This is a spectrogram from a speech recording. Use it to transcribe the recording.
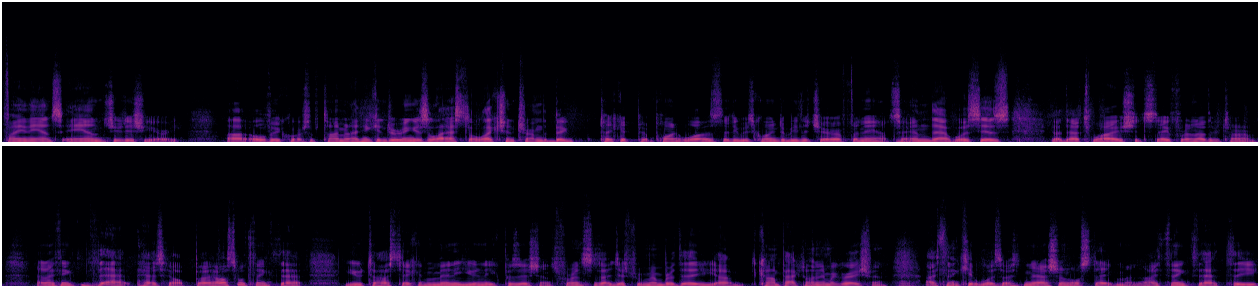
finance and judiciary uh, over the course of time. And I think during his last election term, the big ticket point was that he was going to be the chair of finance, mm-hmm. and that was his. Uh, that's why I should stay for another term, and I think that has helped. But I also think that Utah has taken many unique positions. For instance, I just remember the um, compact on immigration. I think it was a national statement. I think that the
